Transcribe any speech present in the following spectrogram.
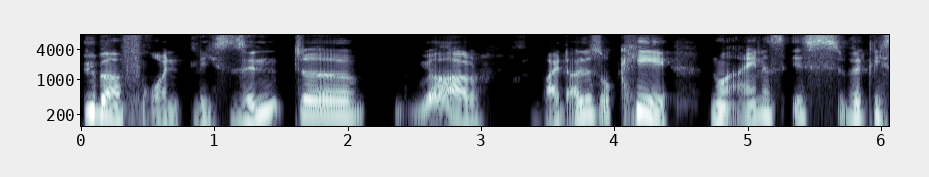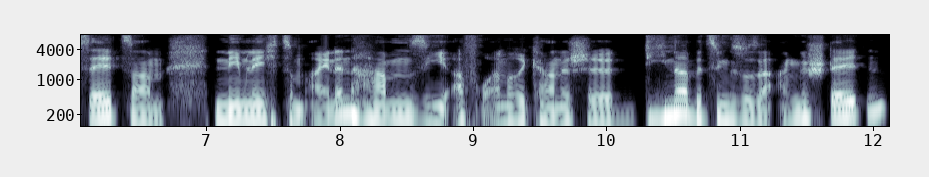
überfreundlich sind, äh, ja, soweit alles okay. Nur eines ist wirklich seltsam. Nämlich zum einen haben sie afroamerikanische Diener beziehungsweise Angestellten,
